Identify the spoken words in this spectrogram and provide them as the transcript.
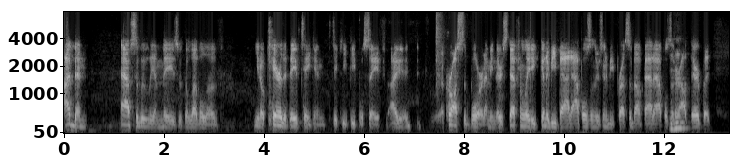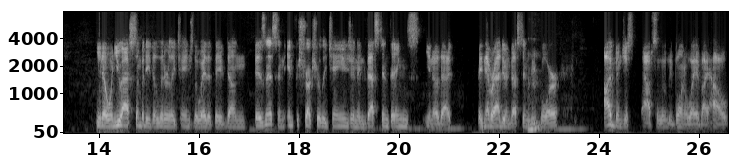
i've been absolutely amazed with the level of you know care that they've taken to keep people safe i across the board i mean there's definitely going to be bad apples and there's going to be press about bad apples mm-hmm. that are mm-hmm. out there but you know when you ask somebody to literally change the way that they've done business and infrastructurally change and invest in things you know that they never had to invest in mm-hmm. before. I've been just absolutely blown away by how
